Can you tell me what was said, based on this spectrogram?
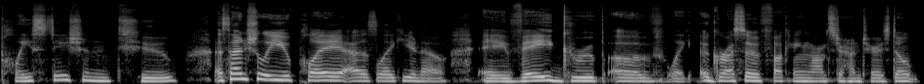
PlayStation 2. Essentially you play as like, you know, a vague group of like aggressive fucking monster hunters. Don't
